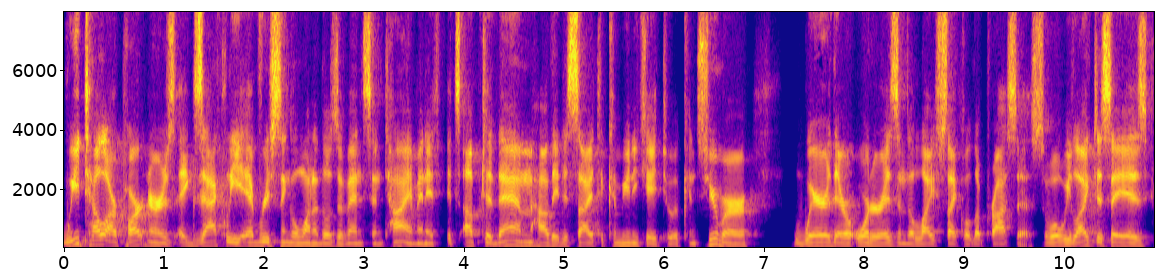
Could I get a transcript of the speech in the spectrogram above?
we tell our partners exactly every single one of those events in time. And it, it's up to them how they decide to communicate to a consumer where their order is in the life cycle of the process. So what we like to say is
